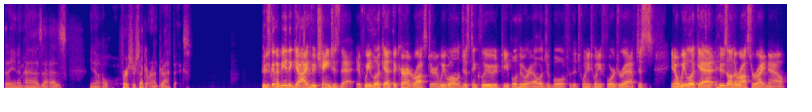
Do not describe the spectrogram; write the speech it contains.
that A&M has as you know first or second round draft picks. Who's going to be the guy who changes that? If we look at the current roster, and we won't just include people who are eligible for the 2024 draft, just you know, we look at who's on the roster right now.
